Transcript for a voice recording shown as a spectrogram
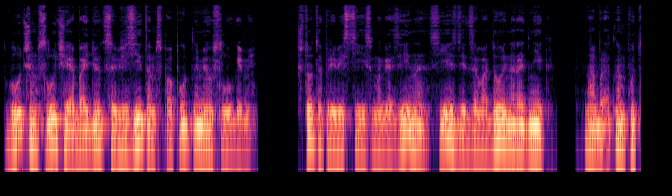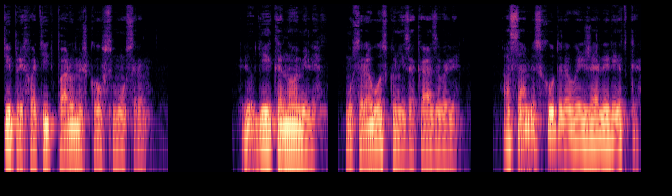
В лучшем случае обойдется визитом с попутными услугами что-то привезти из магазина, съездить за водой на родник, на обратном пути прихватить пару мешков с мусором. Люди экономили, мусоровозку не заказывали, а сами с хутора выезжали редко.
